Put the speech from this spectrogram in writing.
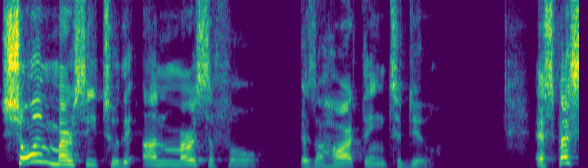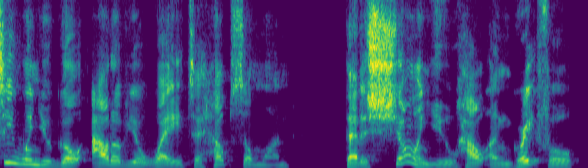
Showing mercy to the unmerciful is a hard thing to do, especially when you go out of your way to help someone that is showing you how ungrateful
